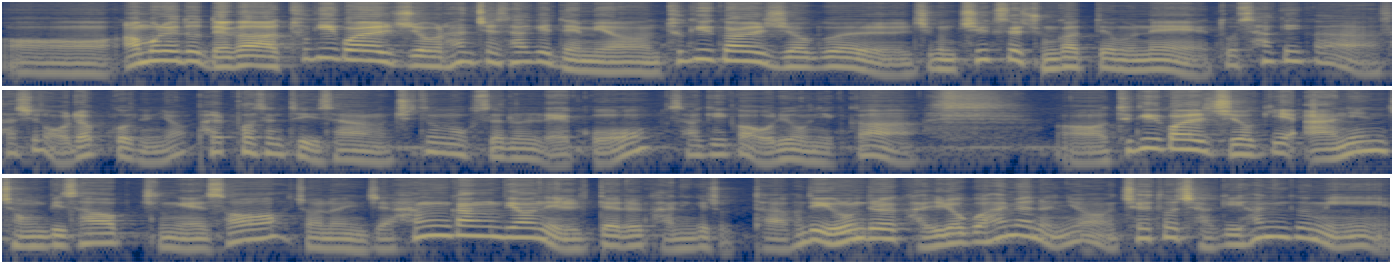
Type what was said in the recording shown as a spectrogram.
어, 아무래도 내가 투기과열 지역을 한 채 사게 되면 투기과열 지역을 지금 취득세 중과 때문에 또 사기가 사실 어렵거든요. 8% 이상 취득록세를 내고 사기가 어려우니까 어, 투기과열 지역이 아닌 정비 사업 중에서 저는 이제 한강변 일대를 가는 게 좋다. 근데 이런 데를 가려고 하면은요, 최소 자기 현금이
